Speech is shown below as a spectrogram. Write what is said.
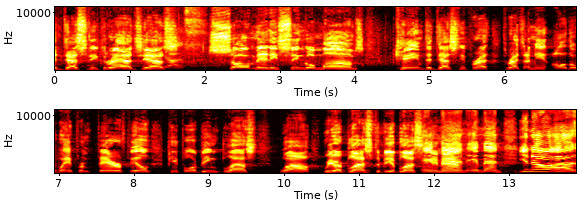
and Destiny Threads, yes. Yes. So many single moms came to Destiny Threads. I mean, all the way from Fairfield, people are being blessed. Wow, we are blessed to be a blessing. Amen, Amen. amen. You know, uh,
